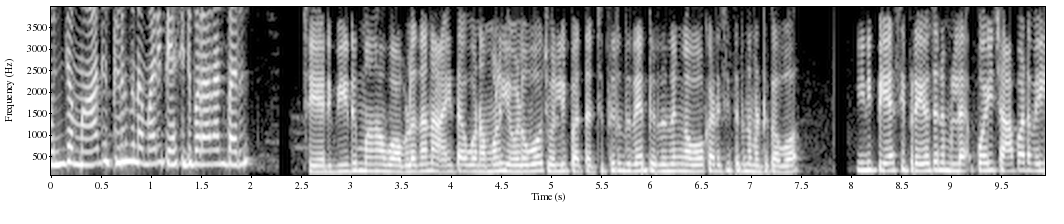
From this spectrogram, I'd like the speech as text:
கொஞ்சம் மாது திருந்தின மாதிரி பேசிட்டு போறாரான்னு பாரு. சரி விடுமா அவ அவ்வளவுதானே ஆயிட்டாவோ? நம்மளும் எவ்வளவோ சொல்லி பார்த்தாச்சு. திருந்துதேன் திருந்துங்கவோ கடைசி திருந்த மட்டுக்கவோ. இனி பேசி பிரயோஜனம் இல்ல போய் சாப்பாடை வை.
